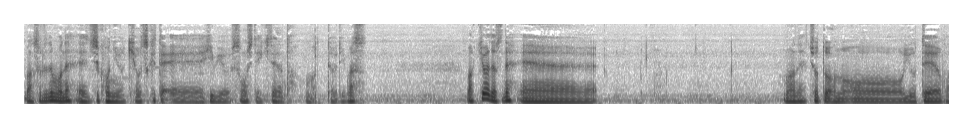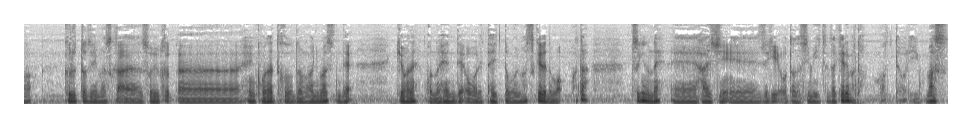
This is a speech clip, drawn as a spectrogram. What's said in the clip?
まあ、それでもね、え事故には気をつけて、え日々を過ごしていきたいなと思っております。まあ、今日はですね、えー、まあね、ちょっとあの予定が狂ったと言いますか、そういうか変更になったことでもありますんで、今日はね、この辺で終わりたいと思いますけれども、また次のね、えー、配信、えー、ぜひお楽しみいただければと思っております。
